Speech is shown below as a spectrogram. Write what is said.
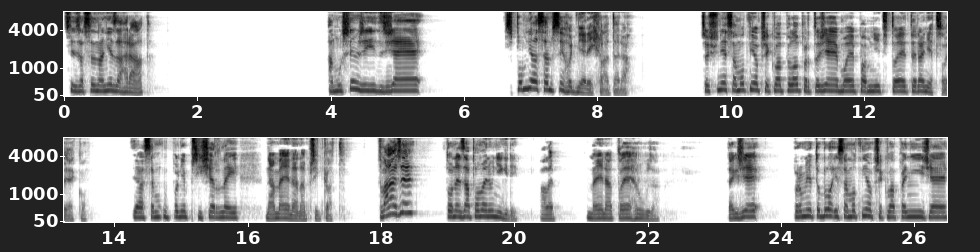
si zase na ně zahrát. A musím říct, že vzpomněl jsem si hodně rychle teda. Což mě samotného překvapilo, protože moje paměť to je teda něco jako. Já jsem úplně příšerný na jména například. Tváře to nezapomenu nikdy, ale jména to je hrůza. Takže pro mě to bylo i samotného překvapení, že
